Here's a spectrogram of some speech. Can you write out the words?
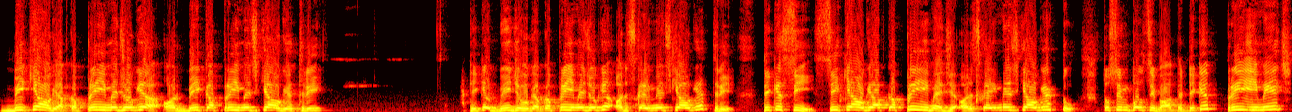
बी क्या हो गया? आपका प्री इमेज हो गया और बी का प्री इमेज क्या हो गया? थ्री ठीक है? बी जो हो गया आपका प्री इमेज हो गया और इसका इमेज क्या हो गया? थ्री ठीक है? सी सी क्या हो गया आपका प्री इमेज है और इसका इमेज क्या हो गया? टू तो सिंपल सी बात है ठीक है? प्री इमेज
